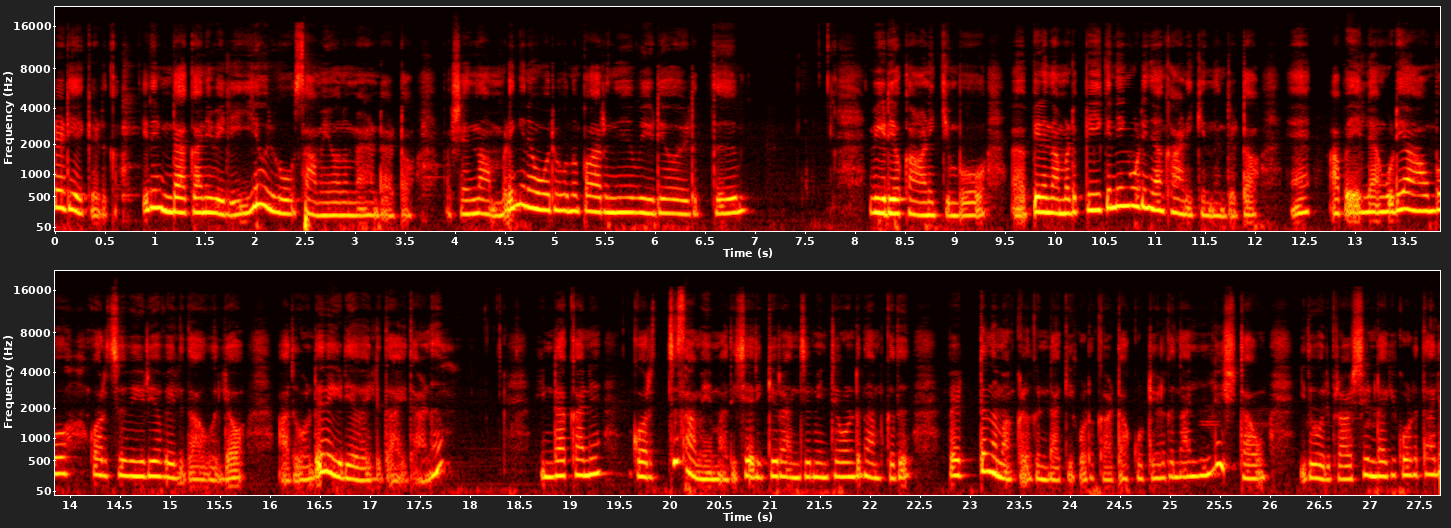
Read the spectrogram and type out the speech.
റെഡിയാക്കി എടുക്കാം. ഇത് ഉണ്ടാക്കാൻ വലിയ ഒരു സമയമൊന്നും വേണ്ട കേട്ടോ. പക്ഷേ നമ്മളിങ്ങനെ ഓരോന്ന് പറഞ്ഞ് വീഡിയോ എടുത്ത് വീഡിയോ കാണിക്കുമ്പോൾ പിന്നെ നമ്മുടെ പീക്കിനെയും കൂടി ഞാൻ കാണിക്കുന്നുണ്ട് കേട്ടോ. ഏ അപ്പോൾ എല്ലാം കൂടി ആകുമ്പോൾ കുറച്ച് വീഡിയോ വലുതാവുമല്ലോ. അതുകൊണ്ട് വീഡിയോ വലുതായതാണ്. ഉണ്ടാക്കാൻ കുറച്ച് സമയം മതി. ശരിക്കും ഒരു അഞ്ച് മിനിറ്റ് കൊണ്ട് നമുക്കിത് പെട്ടെന്ന് മക്കൾക്ക് ഉണ്ടാക്കി കൊടുക്കാം കേട്ടോ. കുട്ടികൾക്ക് നല്ല ഇഷ്ടമാവും ഇത് ഒരു പ്രാവശ്യം ഉണ്ടാക്കി കൊടുത്താൽ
